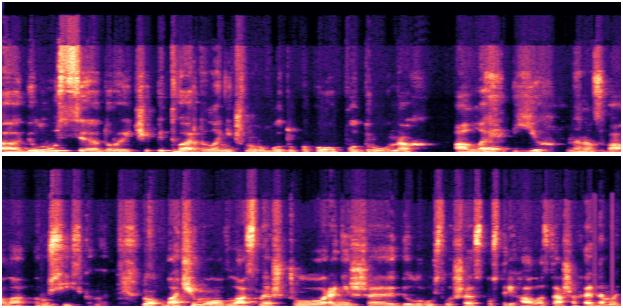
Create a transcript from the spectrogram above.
Е, Білорусь, до речі, підтвердила нічну роботу ППО по дронах. Але їх не назвала російськими. Ну, бачимо, власне, що раніше Білорусь лише спостерігала за шахедами,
